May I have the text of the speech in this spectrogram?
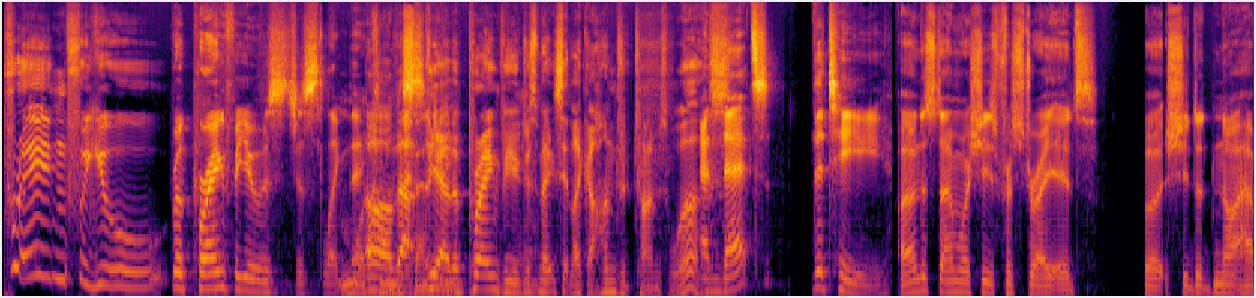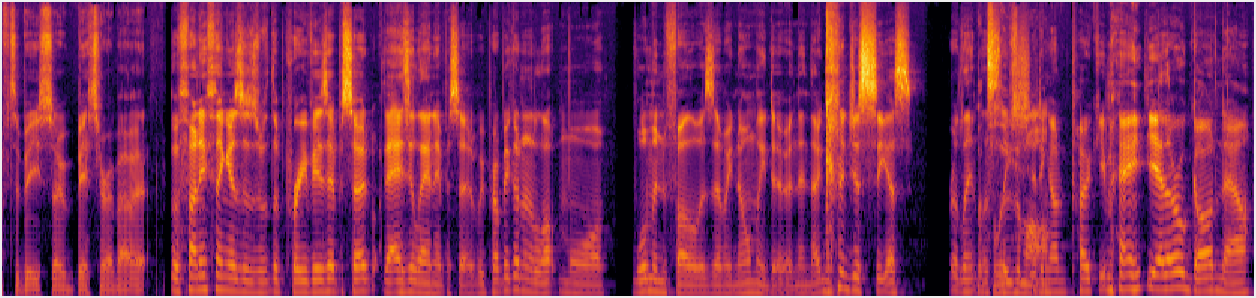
Praying for you. But praying for you is just like that. More Oh, that's yeah. The praying for you just makes it like a hundred times worse. and that's the T. I understand why she's frustrated, but she did not have to be so bitter about it. The funny thing is, is with the previous episode, the Azilan episode, we probably got a lot more woman followers than we normally do, and then they're gonna just see us relentlessly shitting all. on Pokimane. Yeah, they're all gone now.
